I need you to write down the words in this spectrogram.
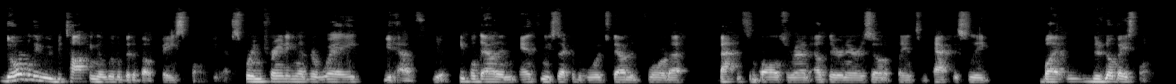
Normally, we'd be talking a little bit about baseball. You have spring training underway. You'd have you know, people down in Anthony's neck of the woods down in Florida batting some balls around out there in Arizona playing some Cactus League. But there's no baseball.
